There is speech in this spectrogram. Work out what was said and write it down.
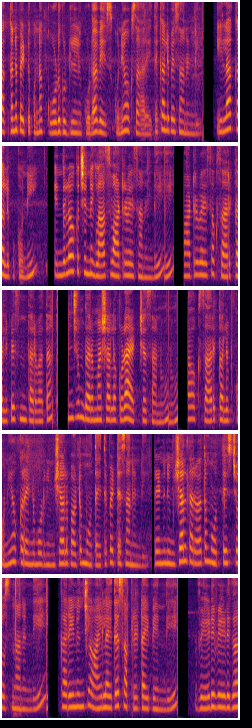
పక్కన పెట్టుకున్న కోడిగుడ్లను కూడా వేసుకుని ఒకసారి అయితే కలిపేశానండి. ఇలా కలుపుకొని ఇందులో ఒక చిన్న గ్లాస్ వాటర్ వేసానండి. వాటర్ వేసి ఒకసారి కలిపేసిన తర్వాత కొంచెం గరం మసాలా కూడా యాడ్ చేశాను. ఒకసారి కలుపుకొని ఒక రెండు మూడు నిమిషాల పాటు మూత అయితే పెట్టేశానండి. రెండు నిమిషాల తర్వాత మూత తీసి చూస్తున్నానండి. కర్రీ నుంచి ఆయిల్ అయితే సపరేట్ అయిపోయింది. వేడి వేడిగా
